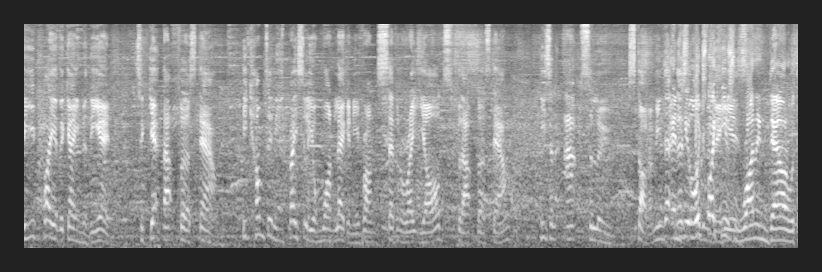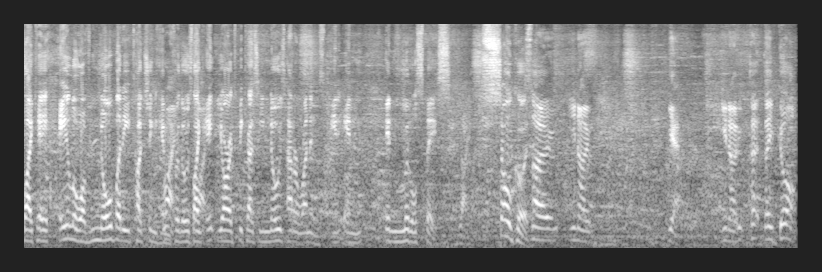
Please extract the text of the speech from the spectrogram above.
the play of the game at the end to get that first down. He comes in, he's basically on one leg and he runs seven or eight yards for that first down. He's an absolute stud. I mean, that, And he looks like that he he's running down with like a halo of nobody touching him Right, for those like right. eight yards because he knows how to run in in, in, in little space. Right. So good. So you know, yeah, you know th- they've got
